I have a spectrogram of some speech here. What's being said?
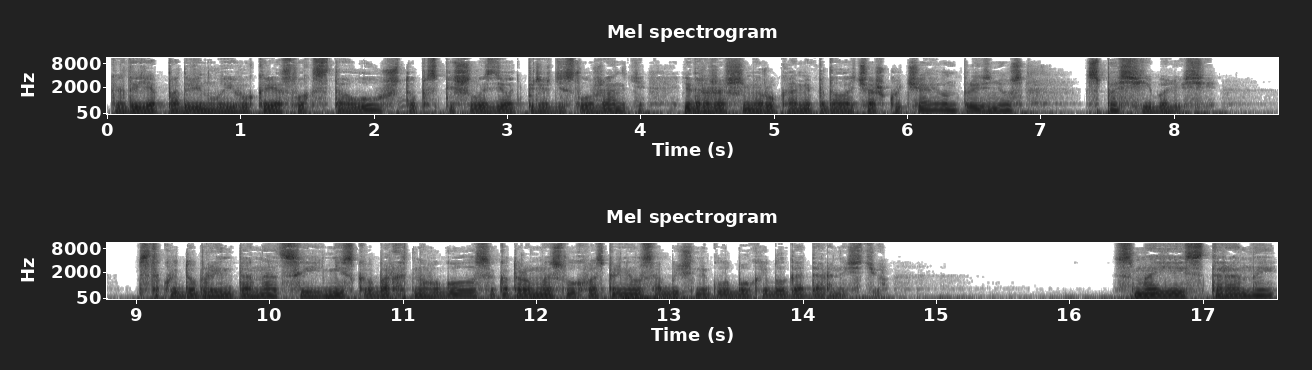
Когда я подвинула его кресло к столу, что поспешила сделать прежде служанки, и дрожащими руками подала чашку чая, он произнес «Спасибо, Люси». С такой доброй интонацией низкого бархатного голоса, который мой слух воспринял с обычной глубокой благодарностью. С моей стороны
